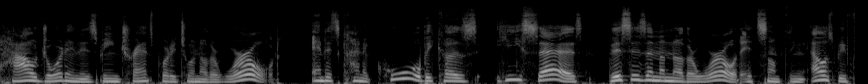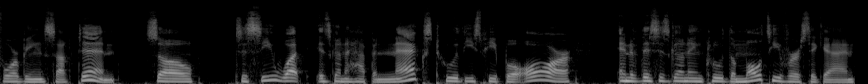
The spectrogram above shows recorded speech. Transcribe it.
Hal Jordan is being transported to another world. And it's kind of cool because he says this isn't another world, it's something else before being sucked in. So to see what is going to happen next, who these people are, and if this is going to include the multiverse again,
